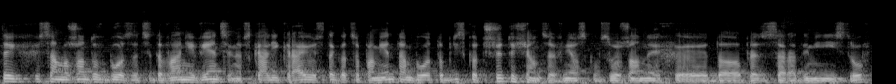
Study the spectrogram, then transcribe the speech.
Tych samorządów było zdecydowanie więcej. No, w skali kraju, z tego co pamiętam, było to blisko 3000 wniosków złożonych e, do prezesa Rady Ministrów.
